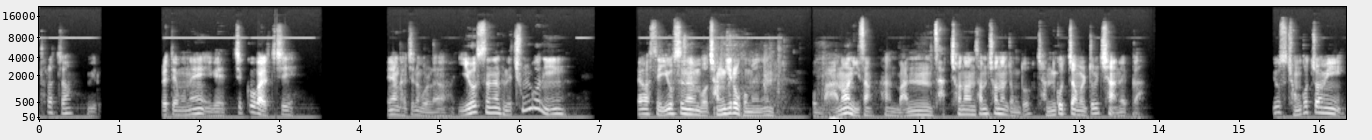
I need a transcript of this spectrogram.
틀었죠? 위로. 그렇기 때문에 이게 찍고 갈지 그냥 갈지는 몰라요. 이오스는 근데 충분히 제가 봤을 때 이오스는 뭐 장기로 보면은 뭐 만원 이상 한 14,000원 3,000원 정도 전고점을 뚫지 않을까. 이오스 전고점이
